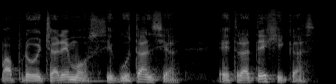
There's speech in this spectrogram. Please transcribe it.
aprovecharemos circunstancias estratégicas,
